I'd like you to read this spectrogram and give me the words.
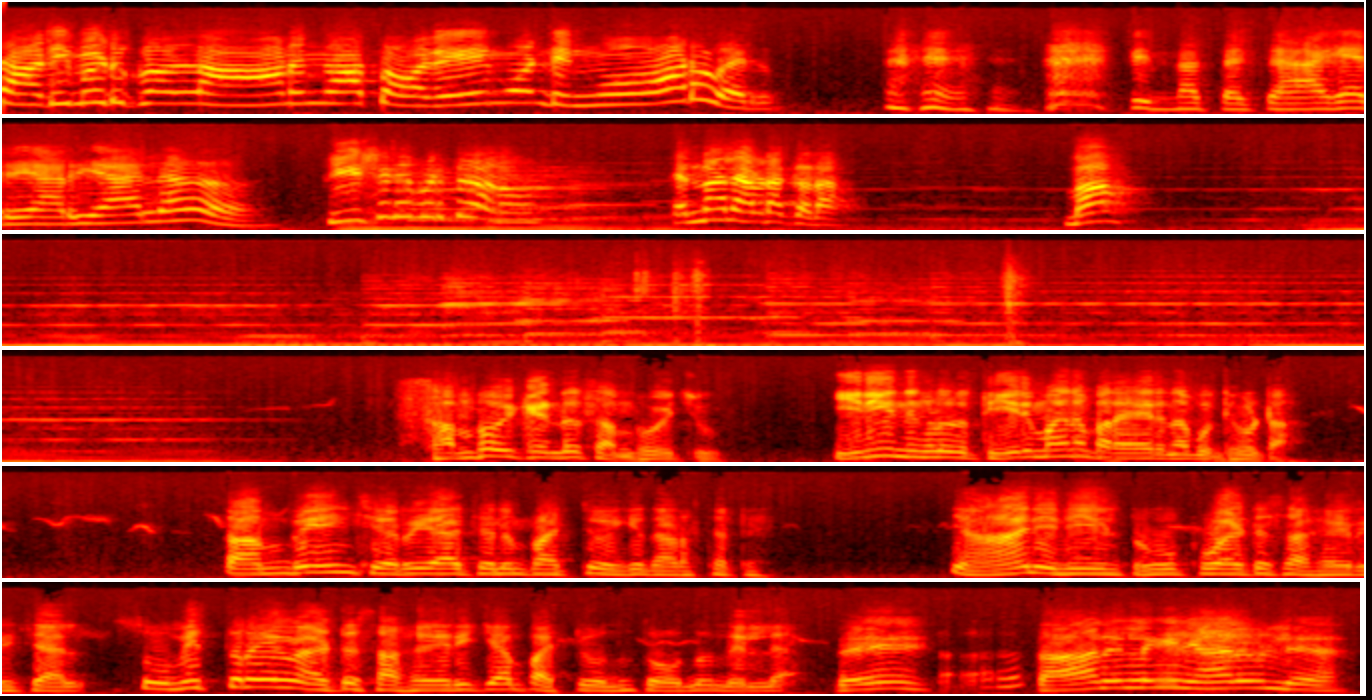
തടിമെടുക്കുള്ള ആണുങ്ങ തുഴയും കൊണ്ട് ഇങ്ങോട്ട് വരും. പിന്നത്തെ ചാകരെ അറിയാലോ. ഭീഷണിപ്പെടുത്തുകയാണോ? എന്നാൽ അവിടെ കട. വാ. സംഭവിക്കേണ്ടത് സംഭവിച്ചു. ഇനിയും നിങ്ങളൊരു തീരുമാനം പറയായിരുന്ന ബുദ്ധിമുട്ടാ. തമ്പിയും ചെറിയാച്ചനും പറ്റുമെങ്കിൽ നടത്തട്ടെ. ഞാൻ ഇനിയും ട്രൂപ്പുമായിട്ട് സഹകരിച്ചാൽ സുമിത്രയുമായിട്ട് സഹകരിക്കാൻ പറ്റുമെന്ന് തോന്നുന്നില്ല. ദേ, താനില്ലെങ്കിൽ ഞാനുമില്ല.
